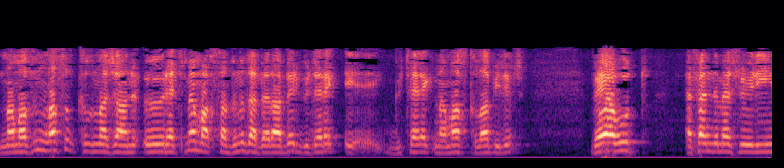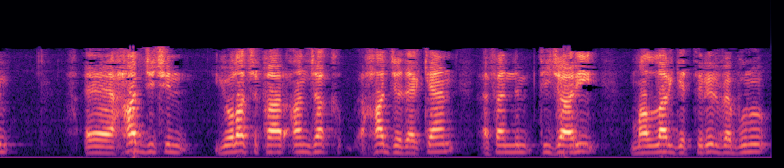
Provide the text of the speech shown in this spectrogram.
namazın nasıl kılınacağını öğretme maksadını da beraber güderek, e, güterek namaz kılabilir. Veyahut efendime söyleyeyim e, hac için yola çıkar ancak hac ederken efendim ticari mallar getirir ve bunu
